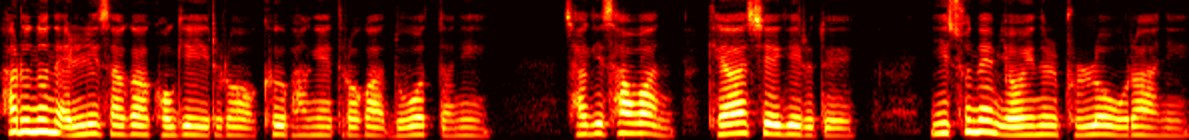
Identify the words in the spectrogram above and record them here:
하루는 엘리사가 거기에 이르러 그 방에 들어가 누웠더니 자기 사환 게하시에게 이르되 이 수넴 여인을 불러오라 하니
